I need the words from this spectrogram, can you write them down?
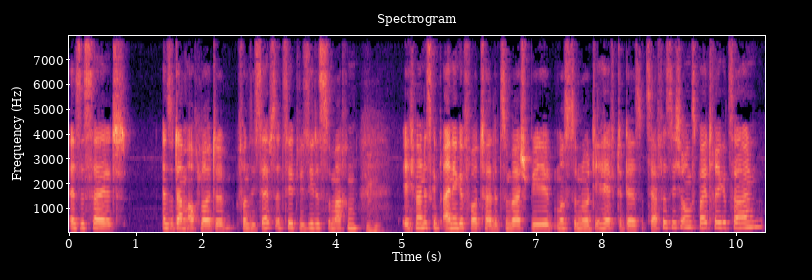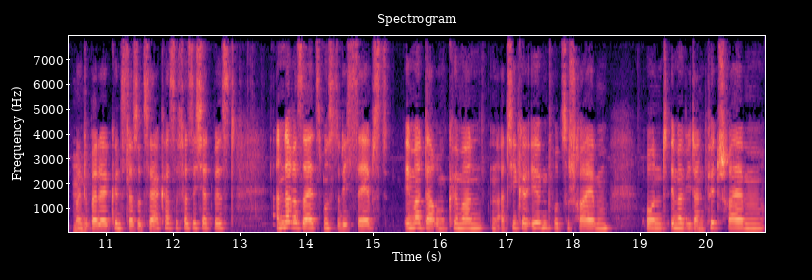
Es ist halt, also da haben auch Leute von sich selbst erzählt, wie sie das so machen. Ich meine, es gibt einige Vorteile. Zum Beispiel musst du nur die Hälfte der Sozialversicherungsbeiträge zahlen, wenn Mhm. du bei der Künstlersozialkasse versichert bist. Andererseits musst du dich selbst immer darum kümmern, einen Artikel irgendwo zu schreiben und immer wieder einen Pitch schreiben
